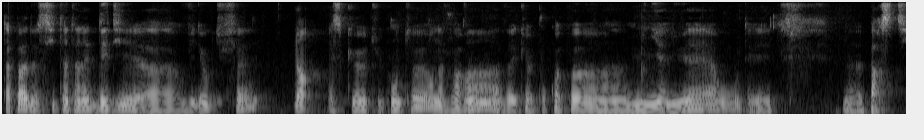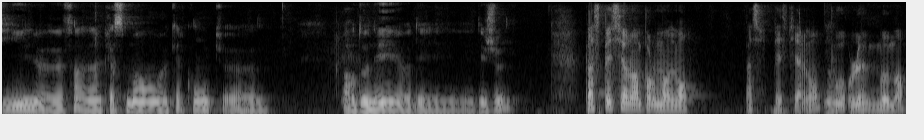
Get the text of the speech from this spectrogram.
T'as pas de site internet dédié aux vidéos que tu fais? Non. Est-ce que tu comptes en avoir un avec pourquoi pas un mini annuaire ou des par style, enfin un classement quelconque ordonné des, des jeux? Pas spécialement pour le moment. Pas spécialement pour le moment.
